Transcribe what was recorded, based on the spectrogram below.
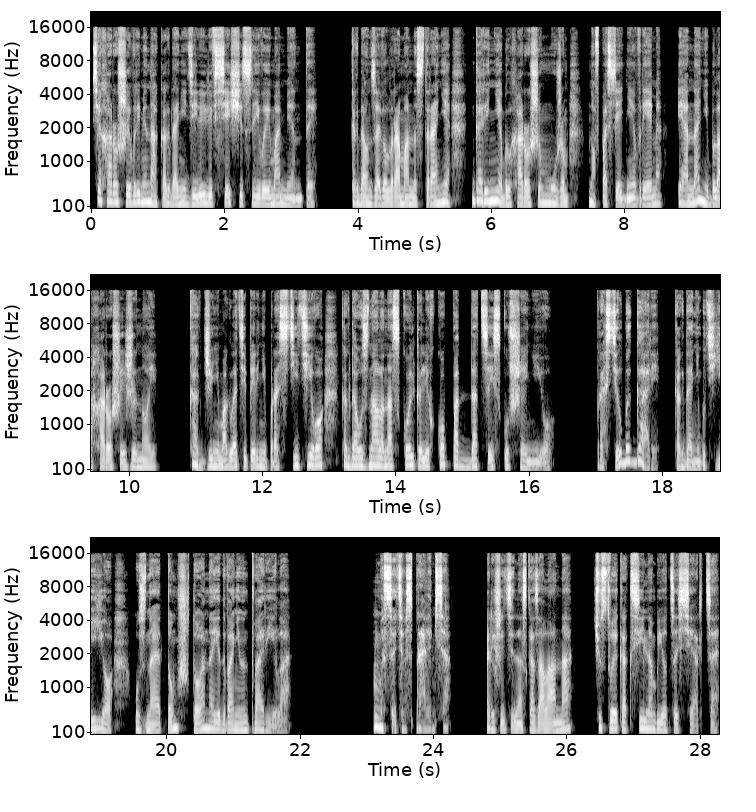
Все хорошие времена, когда они делили все счастливые моменты. Когда он завел роман на стороне, Гарри не был хорошим мужем, но в последнее время и она не была хорошей женой. Как Джинни могла теперь не простить его, когда узнала, насколько легко поддаться искушению? Простил бы Гарри когда-нибудь ее, узная о том, что она едва не натворила. «Мы с этим справимся», — решительно сказала она, чувствуя, как сильно бьется сердце.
